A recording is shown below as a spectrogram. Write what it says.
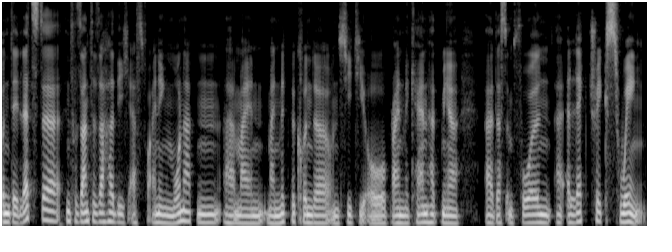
Und die letzte interessante Sache, die ich erst vor einigen Monaten, äh, mein, mein Mitbegründer und CTO Brian McCann hat mir äh, das empfohlen, äh, Electric Swing.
